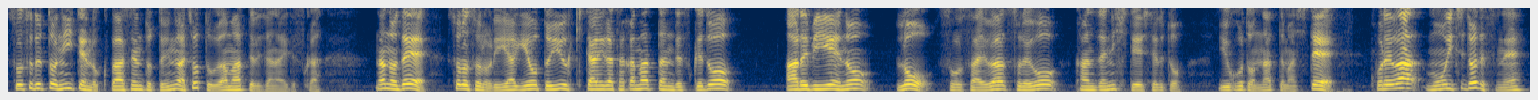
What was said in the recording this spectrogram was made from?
そうすると2.6%というのはちょっと上回ってるじゃないですか。なので、そろそろ利上げようという期待が高まったんですけど、RBA のロー総裁はそれを完全に否定しているということになってまして、これはもう一度ですね、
